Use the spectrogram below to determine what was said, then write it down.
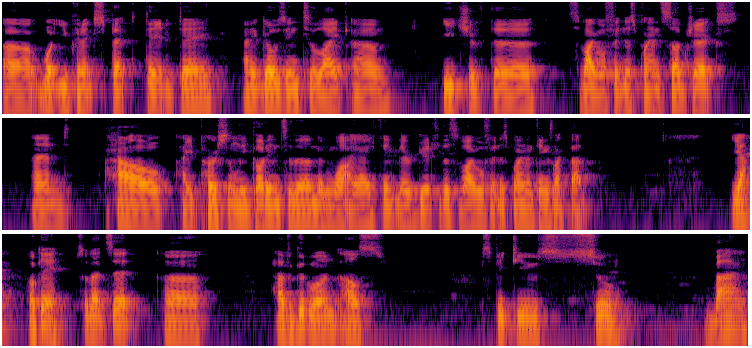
uh, what you can expect day to day. And it goes into like um, each of the survival fitness plan subjects and how I personally got into them and why I think they're good for the survival fitness plan and things like that. Yeah, okay, so that's it. Uh, have a good one. I'll speak to you soon. Bye.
